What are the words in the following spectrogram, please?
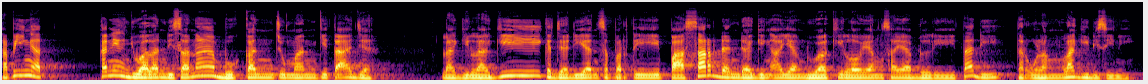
Tapi ingat, kan yang jualan di sana bukan cuman kita aja lagi-lagi kejadian seperti pasar dan daging ayam 2 kilo yang saya beli tadi terulang lagi di sini.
